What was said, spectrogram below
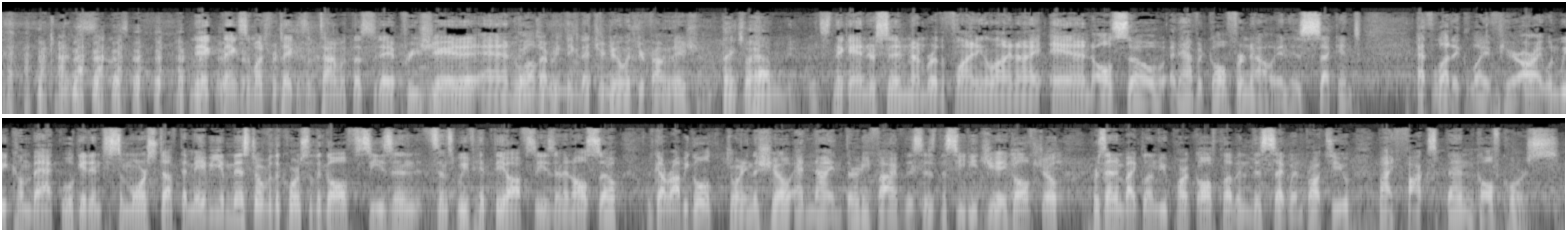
Nick, thanks so much for taking some time with us today. Appreciate it and Thank love you. everything that you're doing with your foundation. Thanks for having me. It's Nick Anderson, member of the Flying Illini, and also an avid golfer now in his second athletic life here. All right, when we come back, we'll get into some more stuff that maybe you missed over the course of the golf season since we've hit the off season, and also we've got Robbie Gould joining the show at 9:35. This is the CDGA Golf Show presented by Glenview Park Golf Club, and this segment brought to you by Fox Bend Golf Course.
